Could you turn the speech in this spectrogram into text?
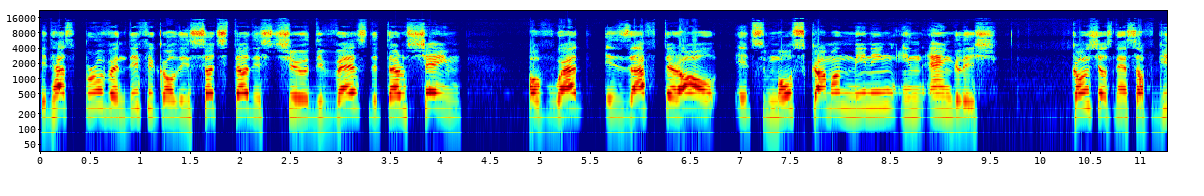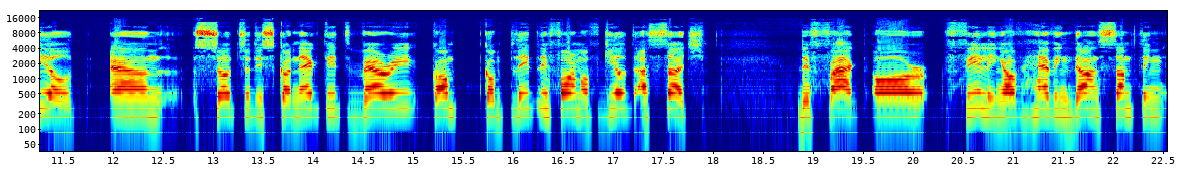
it has proven difficult in such studies to divest the term shame of what is after all its most common meaning in English, consciousness of guilt, and so to disconnect it very com completely form of guilt as such. The fact or feeling of having done something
